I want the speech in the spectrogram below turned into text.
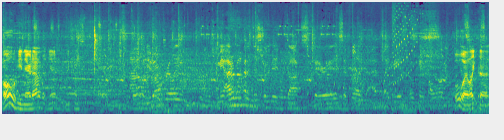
Oh, he naired out of it. Yeah, makes sense. Um, you don't really. I mean, I don't know how disjointed Doc's fair is. I feel like that might be an okay follow up. Oh, I like that.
